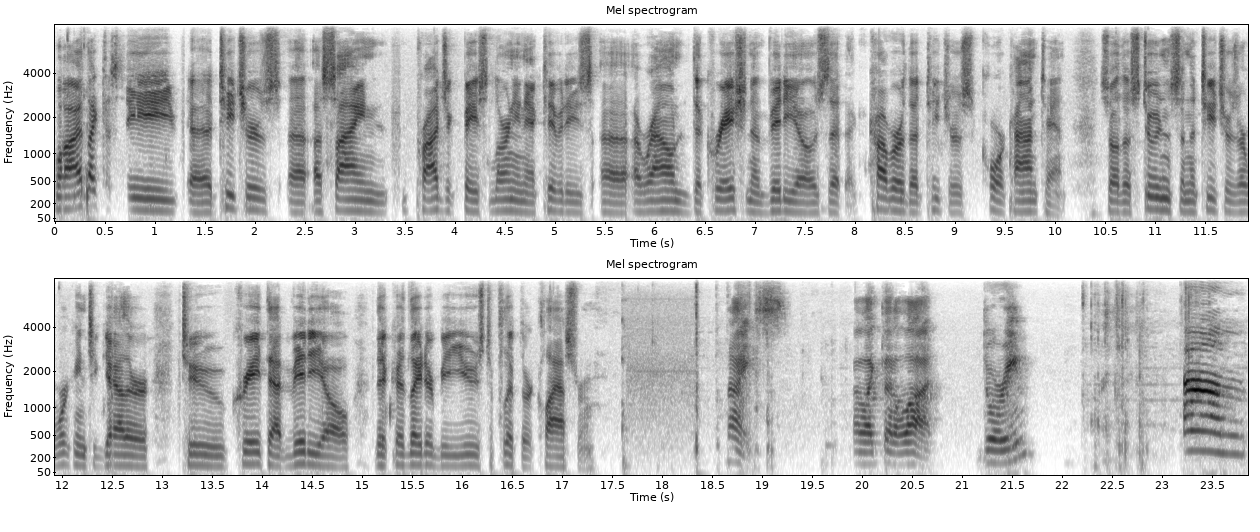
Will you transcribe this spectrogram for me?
Well, I'd like to see uh, teachers uh, assign project-based learning activities uh, around the creation of videos that cover the teacher's core content. So the students and the teachers are working together to create that video that could later be used to flip their classroom. Nice. I like that a lot. Doreen? Um,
